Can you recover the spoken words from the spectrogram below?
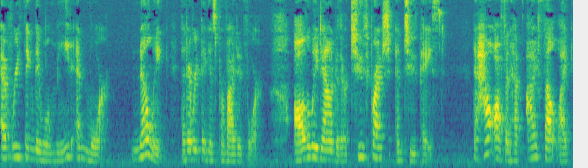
everything they will need and more, knowing that everything is provided for all the way down to their toothbrush and toothpaste. Now, how often have I felt like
